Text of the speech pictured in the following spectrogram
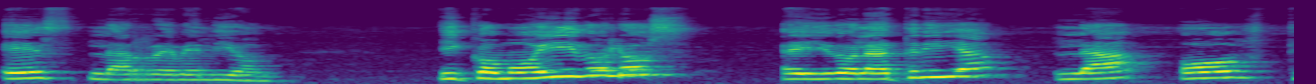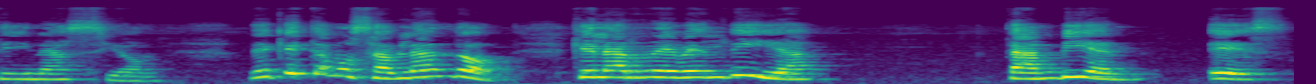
es la rebelión, y como ídolos e idolatría, la obstinación. ¿De qué estamos hablando? Que la rebeldía también es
